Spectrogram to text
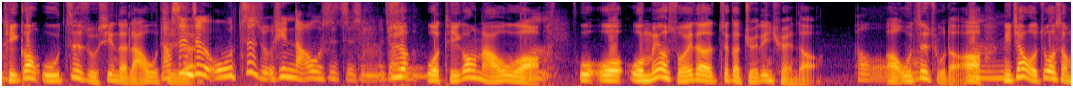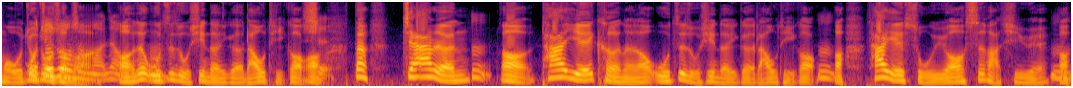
提供无自主性的劳务。老师，你这个无自主性劳务是指什么？就是说我提供劳务哦，我我我没有所谓的这个决定权的。哦，哦无自主的哦，你叫我做什么我就做什么哦，这无自主性的一个劳务提供哦。但家人哦，他也可能哦无自主性的一个劳务提供哦，他也属于哦司法契约哦。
